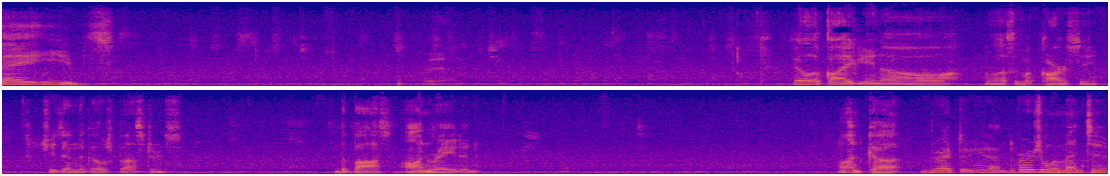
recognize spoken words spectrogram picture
faves. Yeah. It looked like, you know, Melissa McCarthy. She's in the Ghostbusters. The Boss, unrated. Uncut. Director, yeah, the version we're meant to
